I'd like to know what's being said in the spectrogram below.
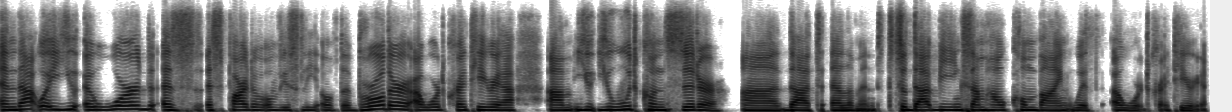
And that way you award as, as part of obviously of the broader award criteria, um, you, you would consider uh, that element. So that being somehow combined with award criteria.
